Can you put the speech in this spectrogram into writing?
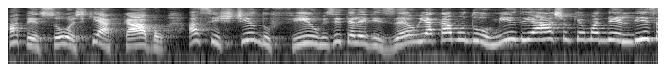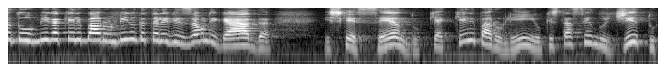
Há pessoas que acabam assistindo filmes e televisão e acabam dormindo e acham que é uma delícia dormir com aquele barulhinho da televisão ligada esquecendo que aquele barulhinho que está sendo dito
